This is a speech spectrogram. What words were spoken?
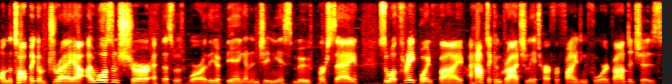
On the topic of Drea, I wasn't sure if this was worthy of being an ingenious move per se, so at 3.5, I have to congratulate her for finding 4 advantages,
